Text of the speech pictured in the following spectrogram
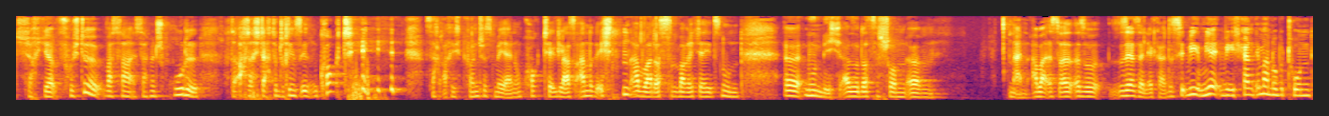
ich sag, ja, Früchtewasser. Ich sag, mit Sprudel. Ach, ich dachte, du trinkst irgendeinen Cocktail. Ich sag, ach, ich könnte es mir ja in einem Cocktailglas anrichten, aber das mache ich ja jetzt nun, äh, nun nicht. Also das ist schon, ähm, Nein, aber es war also sehr, sehr lecker. Das, wie, mir, wie, ich kann immer nur betonen,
